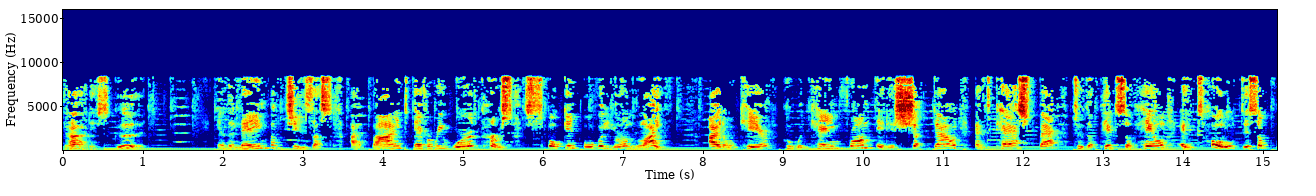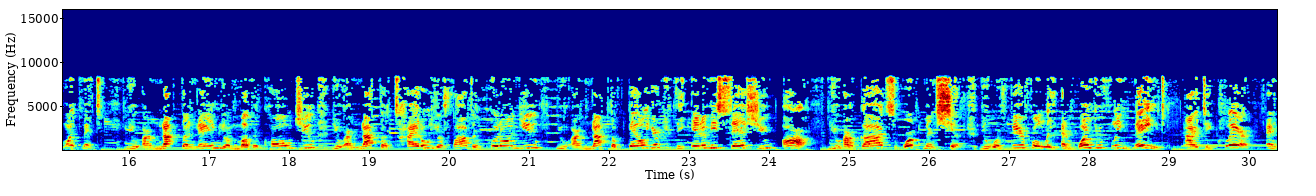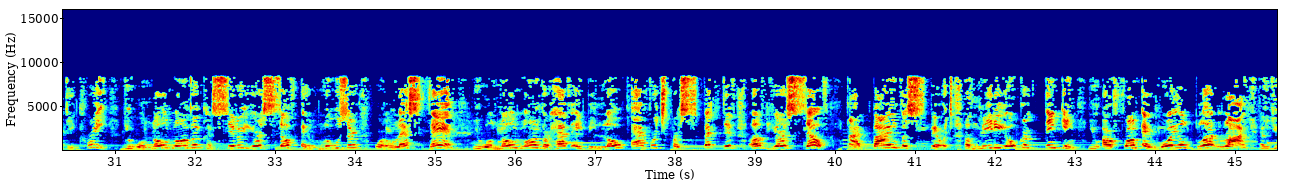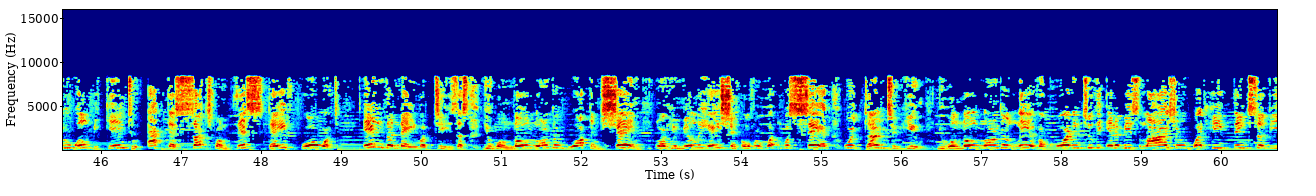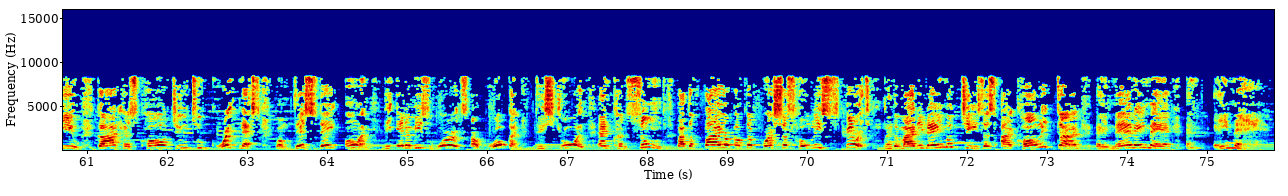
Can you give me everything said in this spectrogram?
God is good. In the name of Jesus, I bind every word curse spoken over your life. I don't care who it came from, it is shut down and cast back to the pits of hell, a total disappointment. You are not the name your mother called you. You are not the title your father put on you. You are not the failure the enemy says you are. You are God's workmanship. You were fearfully and wonderfully made. I declare and decree you will no longer consider yourself a loser or less than. You will no longer have a below average perspective of yourself. I bind the spirit of mediocre thinking. You are from a royal bloodline and you will begin to act as such from this day forward. In the name of Jesus, you will no longer walk in shame or humiliation over what was said or done to you. You will no longer live according to the enemy's lies or what he thinks of you. God has called you to greatness. From this day on, the enemy's words are broken, destroyed, and consumed by the fire of the precious Holy Spirit. In the mighty name of Jesus, I call it done. Amen, amen, and amen.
